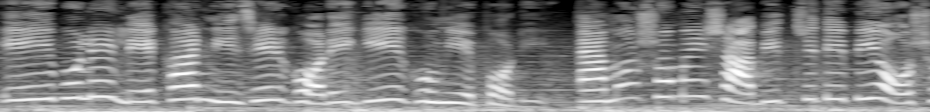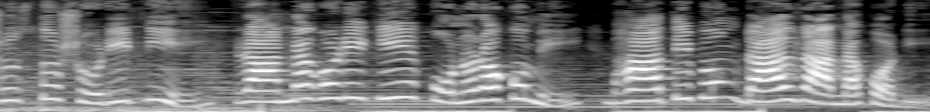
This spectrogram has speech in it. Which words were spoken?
এই বলে লেখা নিজের ঘরে গিয়ে ঘুমিয়ে পড়ে। এমন সময় সাবিত্রী দেবী অসুস্থ শরীর নিয়ে রান্নাঘরে গিয়ে কোনো রকমে ভাত এবং ডাল রান্না করে।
